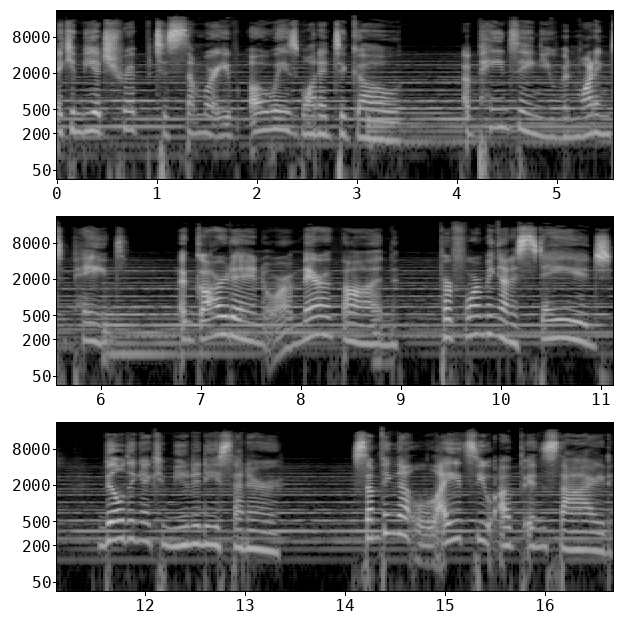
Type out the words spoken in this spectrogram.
it can be a trip to somewhere you've always wanted to go, a painting you've been wanting to paint, a garden or a marathon, performing on a stage, building a community center. Something that lights you up inside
